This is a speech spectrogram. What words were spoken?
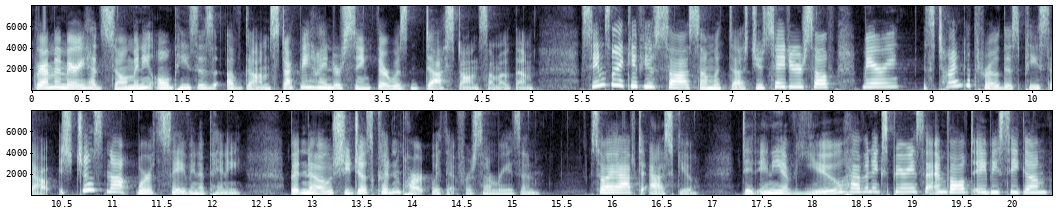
Grandma Mary had so many old pieces of gum stuck behind her sink there was dust on some of them. Seems like if you saw some with dust, you'd say to yourself, Mary, it's time to throw this piece out. It's just not worth saving a penny. But no, she just couldn't part with it for some reason. So I have to ask you did any of you have an experience that involved ABC gum?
